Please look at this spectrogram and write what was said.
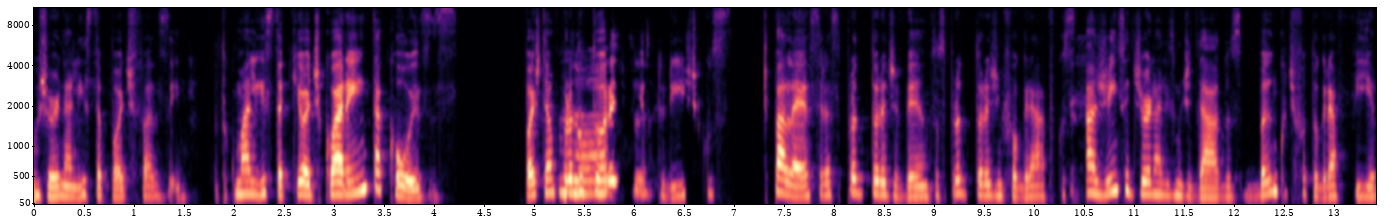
o jornalista pode fazer. Eu tô com uma lista aqui, ó, de 40 coisas. Pode ter uma produtora de Nossa. guias turísticos, de palestras, produtora de eventos, produtora de infográficos, agência de jornalismo de dados, banco de fotografia,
